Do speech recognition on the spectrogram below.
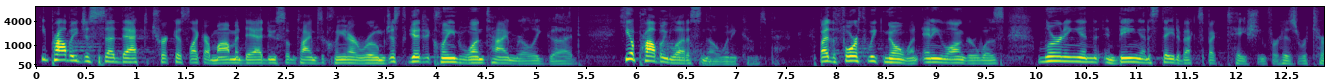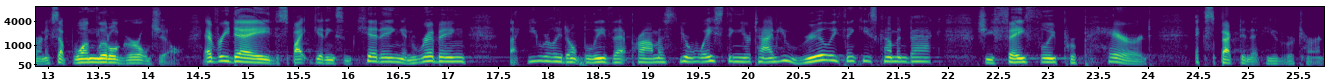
He probably just said that to trick us, like our mom and dad do sometimes to clean our room, just to get it cleaned one time really good. He'll probably let us know when he comes back. By the fourth week, no one any longer was learning and, and, being in a state of expectation for his return, except one little girl, Jill. Every day, despite getting some kidding and ribbing, like, you really don't believe that promise? You're wasting your time. You really think he's coming back? She faithfully prepared, expecting that he would return.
